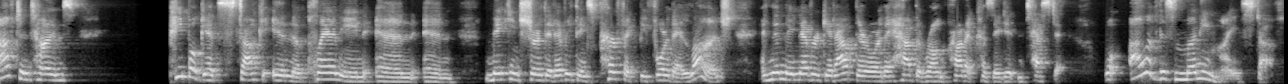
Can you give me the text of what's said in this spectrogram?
oftentimes people get stuck in the planning and and making sure that everything's perfect before they launch and then they never get out there or they have the wrong product because they didn't test it. Well all of this money mind stuff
